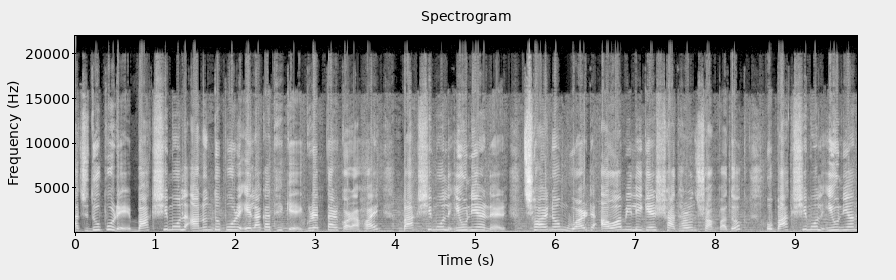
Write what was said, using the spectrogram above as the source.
আজ দুপুরে বাকশিমুল আনন্দপুর এলাকা থেকে গ্রেপ্তার করা হয় বাকশিমুল ইউনিয়নের ছয় নং ওয়ার্ড আওয়ামী লীগের সাধারণ সম্পাদক ও বাকশিমুল ইউনিয়ন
